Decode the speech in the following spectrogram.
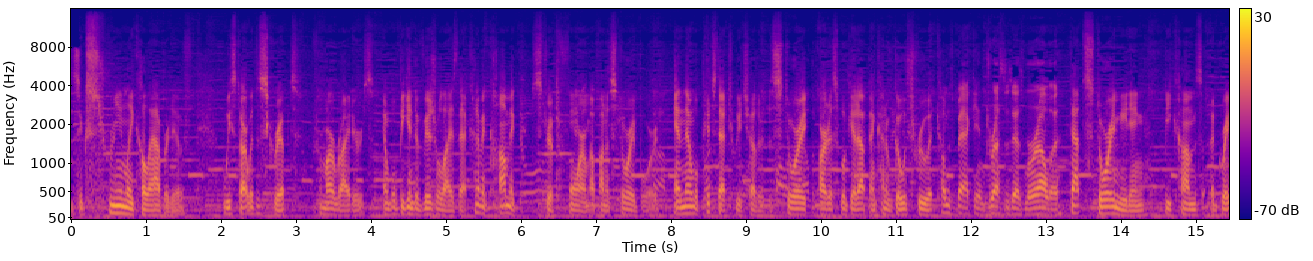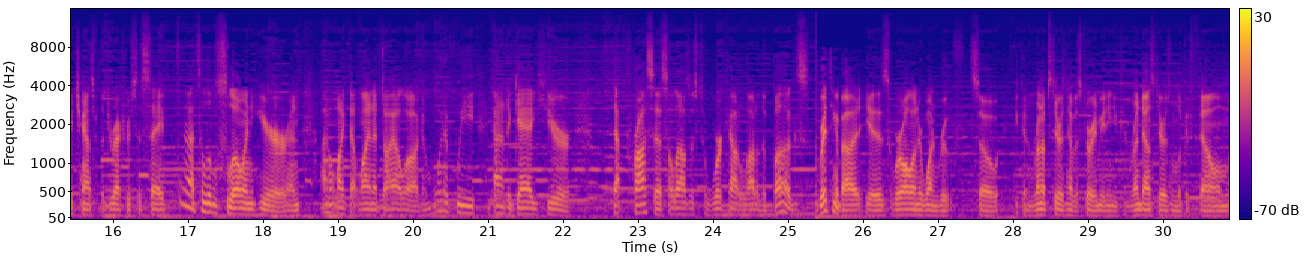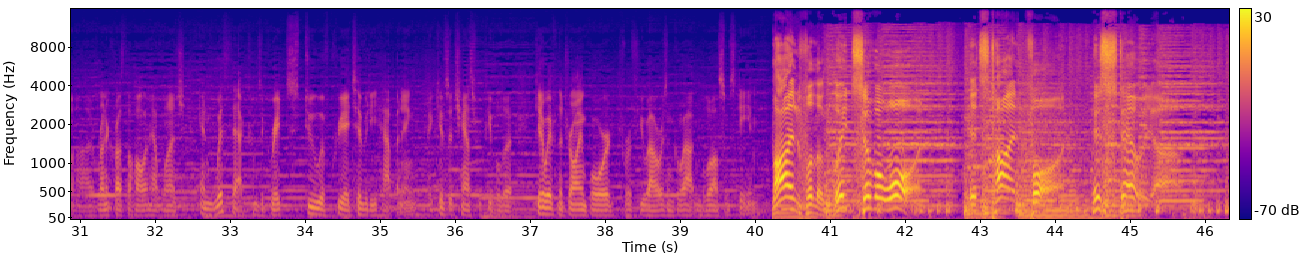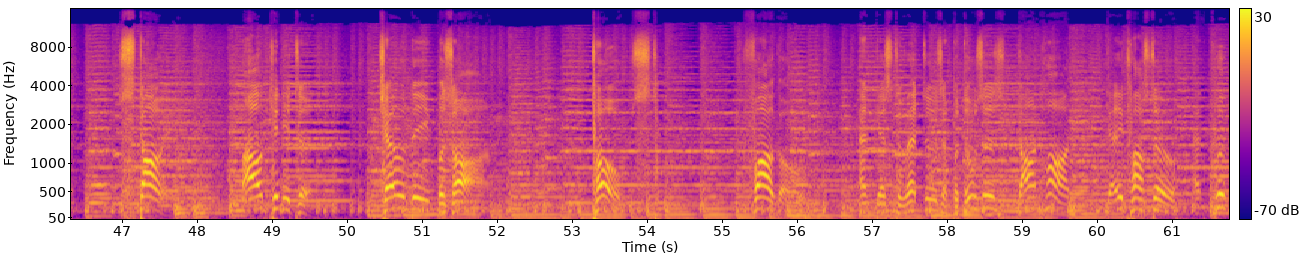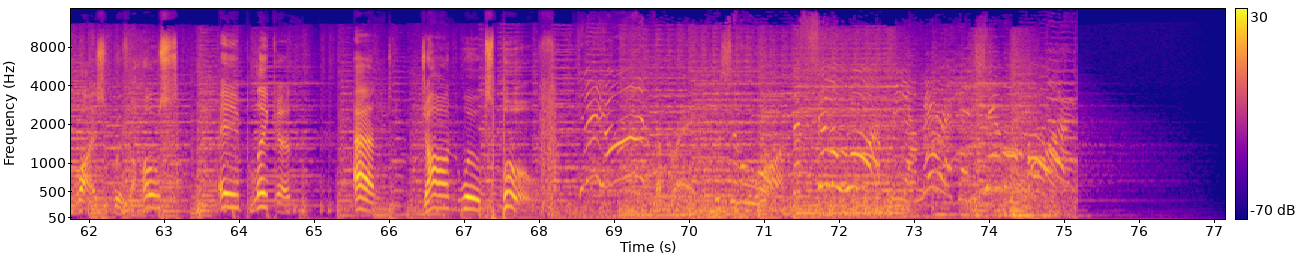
It's extremely collaborative. We start with a script from our writers, and we'll begin to visualize that kind of in comic strip form up on a storyboard. And then we'll pitch that to each other. The story artist will get up and kind of go through it. Comes back in dresses as Esmeralda. That story meeting becomes a great chance for the directors to say, ah, that's a little slow in here, and I don't like that line of dialogue, and what if we added a gag here? That process allows us to work out a lot of the bugs. The great thing about it is we're all under one roof. So you can run upstairs and have a story meeting, you can run downstairs and look at film, uh, run across the hall and have lunch. And with that comes a great stew of creativity happening. It gives a chance for people to get away from the drawing board for a few hours and go out and blow off some steam. Line for the Great Civil War. It's time for Histeria. Starring Mal Kinnington, Charity Bazaar, Toast, Froggo, and guest directors and producers Don Hahn, Gary Trousdale, and Clint Rice with the hosts Abe Lincoln and John Wilkes Booth.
